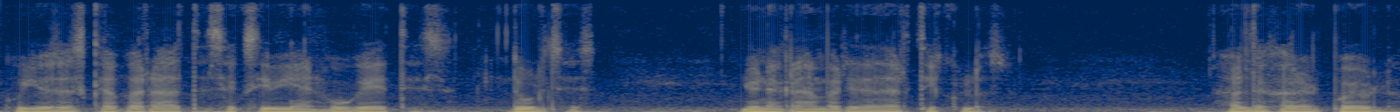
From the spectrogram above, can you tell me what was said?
cuyos escaparates exhibían juguetes, dulces y una gran variedad de artículos. Al dejar el pueblo,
